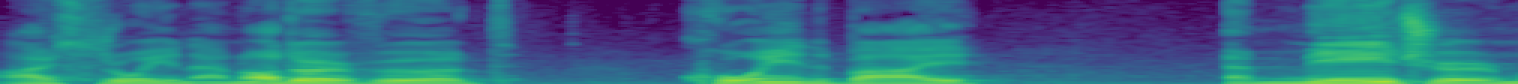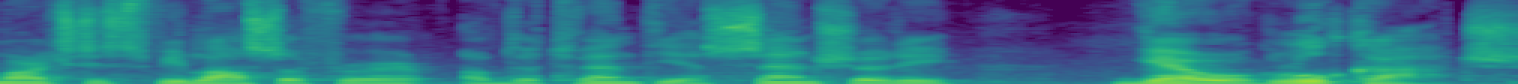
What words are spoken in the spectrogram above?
I throw in another word coined by a major Marxist philosopher of the 20th century, Georg Lukács.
